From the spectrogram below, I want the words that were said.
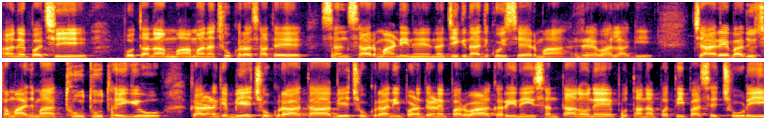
અને પછી પોતાના મામાના છોકરા સાથે સંસાર માંડીને નજીકના જ કોઈ શહેરમાં રહેવા લાગી. ચારે બાજુ સમાજમાં થૂ થૂ થઈ ગયું, કારણ કે બે છોકરા હતા, બે છોકરાની પણ તેણે પરવાળ કરી નહીં. સંતાનોને પોતાના પતિ પાસે છોડી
